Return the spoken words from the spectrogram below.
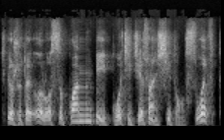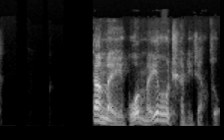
就是对俄罗斯关闭国际结算系统 SWIFT，但美国没有权利这样做，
